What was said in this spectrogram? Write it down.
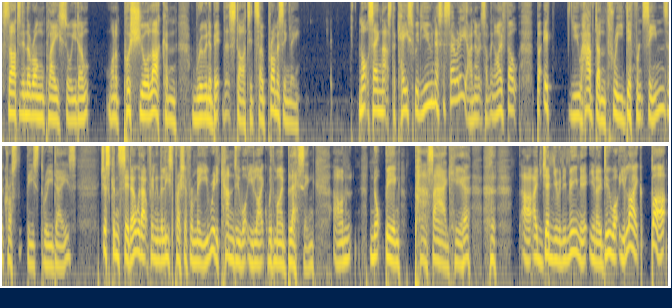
started in the wrong place or you don't want to push your luck and ruin a bit that started so promisingly. Not saying that's the case with you necessarily. I know it's something I've felt, but if you have done three different scenes across these three days, just consider, without feeling the least pressure from me, you really can do what you like with my blessing. I'm not being passag here. uh, I genuinely mean it. You know, do what you like, but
